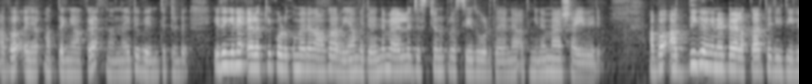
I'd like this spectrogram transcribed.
അപ്പോൾ മത്തങ്ങയൊക്കെ നന്നായിട്ട് വെന്തിട്ടുണ്ട്. ഇതിങ്ങനെ ഇളക്കി കൊടുക്കുമ്പോൾ തന്നെ നമുക്ക് അറിയാൻ പറ്റും. അതിന്റെ മേളിൽ ജസ്റ്റ് ഒന്ന് പ്രസ് ചെയ്ത് കൊടുത്താൽ തന്നെ അതിങ്ങനെ മാഷായി വരും. അപ്പോൾ അധികം ഇങ്ങനെ ഇട്ട് ഇളക്കാത്ത രീതിയിൽ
